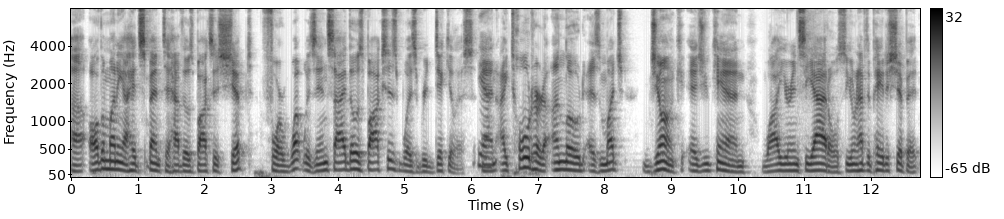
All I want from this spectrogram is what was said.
uh, all the money I had spent to have those boxes shipped for what was inside those boxes was ridiculous. Yeah. And I told her to unload as much junk as you can while you're in Seattle, so you don't have to pay to ship it.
